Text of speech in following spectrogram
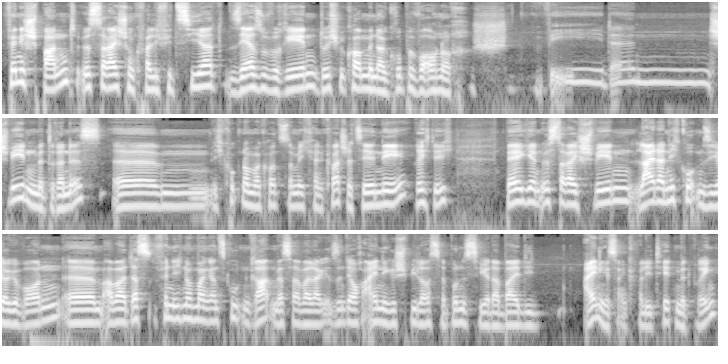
Finde ich spannend. Österreich schon qualifiziert, sehr souverän, durchgekommen in einer Gruppe, wo auch noch Schweden, Schweden mit drin ist. Ähm, ich gucke noch mal kurz, damit ich keinen Quatsch erzähle. Nee, richtig. Belgien, Österreich, Schweden, leider nicht Gruppensieger geworden. Ähm, aber das finde ich nochmal einen ganz guten Gradmesser, weil da sind ja auch einige Spieler aus der Bundesliga dabei, die einiges an Qualität mitbringen.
